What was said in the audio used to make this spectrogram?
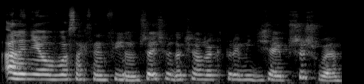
ale nie o włosach ten film. Przejdźmy do książek, które mi dzisiaj przyszły.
